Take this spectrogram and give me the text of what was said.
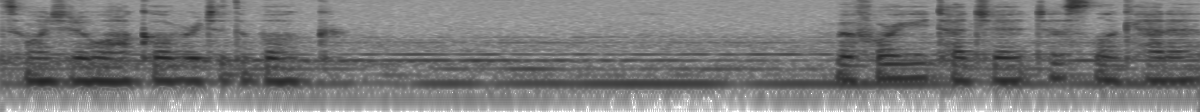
So I want you to walk over to the book. Before you touch it, just look at it.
